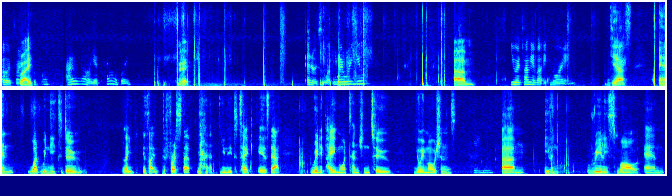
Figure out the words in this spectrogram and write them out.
oh, it's Right? microphone? I don't know. Yeah, probably. Okay, Anyways, what, where were you? um, You were talking about ignoring. Yes. And what we need to do, like, it's like the first step that you need to take is that really pay more attention to your emotions, Mhm. um, even really small and,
